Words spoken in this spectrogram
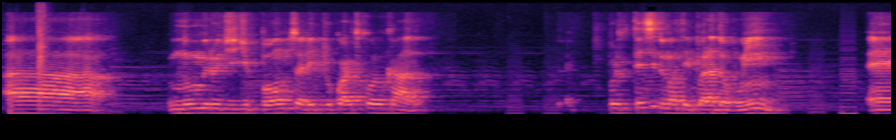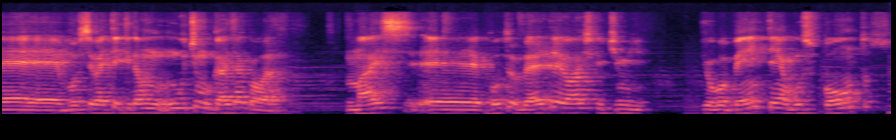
a, o número de, de pontos ali para o quarto colocado. Por ter sido uma temporada ruim, é, você vai ter que dar um, um último gás agora. Mas é, contra o Werder, eu acho que o time jogou bem, tem alguns pontos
